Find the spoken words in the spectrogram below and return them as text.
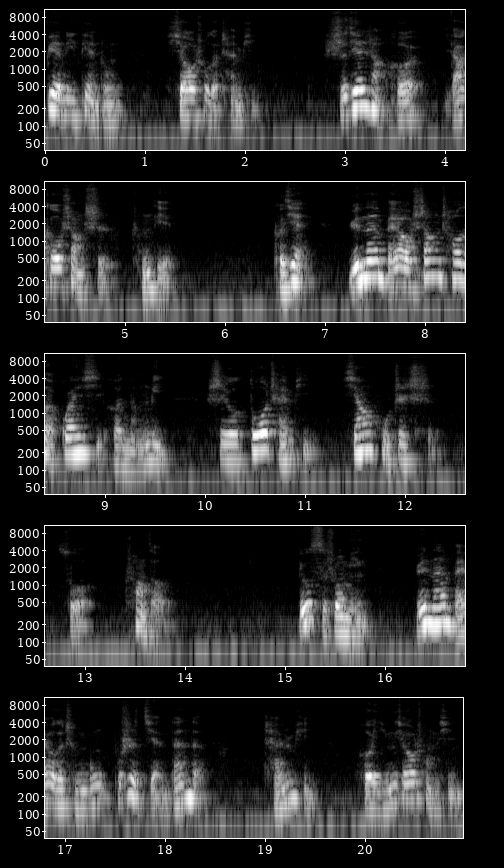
便利店中销售的产品，时间上和牙膏上市重叠。可见云南白药商超的关系和能力。是由多产品相互支持所创造的。由此说明，云南白药的成功不是简单的产品和营销创新，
